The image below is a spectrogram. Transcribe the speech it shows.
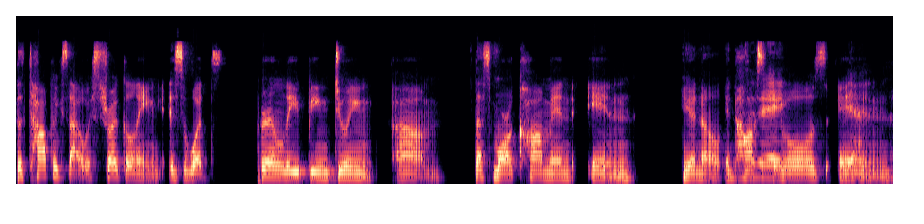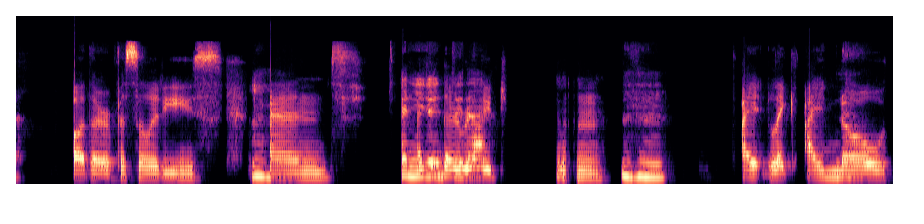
the topics that I was struggling is what's currently being doing um that's more common in you know in hospitals Yeah. in other facilities Mhm. and and you I didn't do they're really. Mhm. I like I know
